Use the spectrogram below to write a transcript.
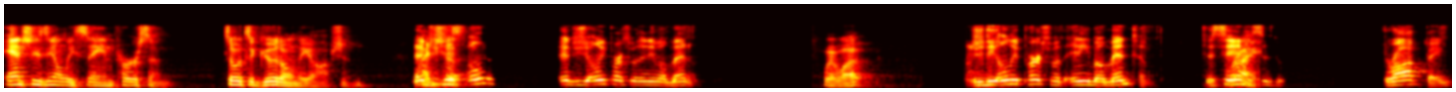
and she's the only sane person. So it's a good only option. And I she's just- the only, and she's the only person with any momentum. Wait, what? She's the only person with any momentum. DeSantis Right. is dropping.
